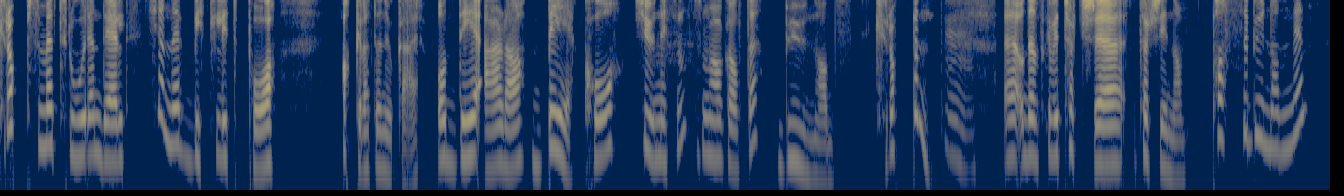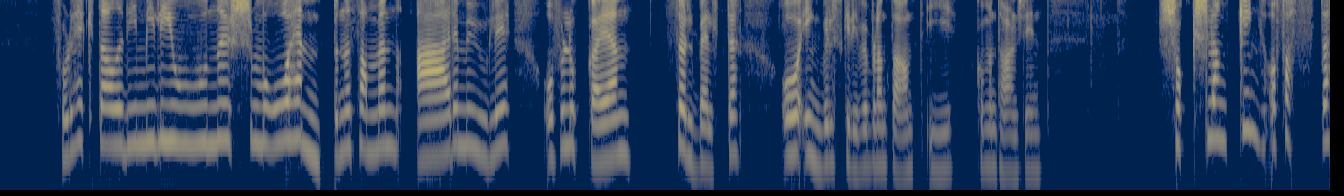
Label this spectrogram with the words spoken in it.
kropp som jeg tror en del kjenner bitte litt på akkurat denne uka her. Og det er da BK 2019, som jeg har kalt det. Bunadskroppen. Mm. og den skal vi touche, touche innom. Passer bunaden din? Får du hekta alle de millioner små hempene sammen? Er det mulig å få lukka igjen sølvbeltet? Og Ingvild skriver bl.a. i kommentaren sin Sjokkslanking og faste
